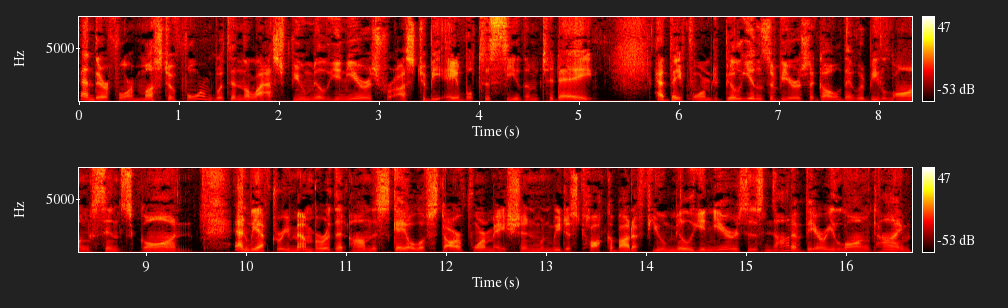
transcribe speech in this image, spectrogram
and therefore must have formed within the last few million years for us to be able to see them today. Had they formed billions of years ago, they would be long since gone. And we have to remember that on the scale of star formation, when we just talk about a few million years is not a very long time,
